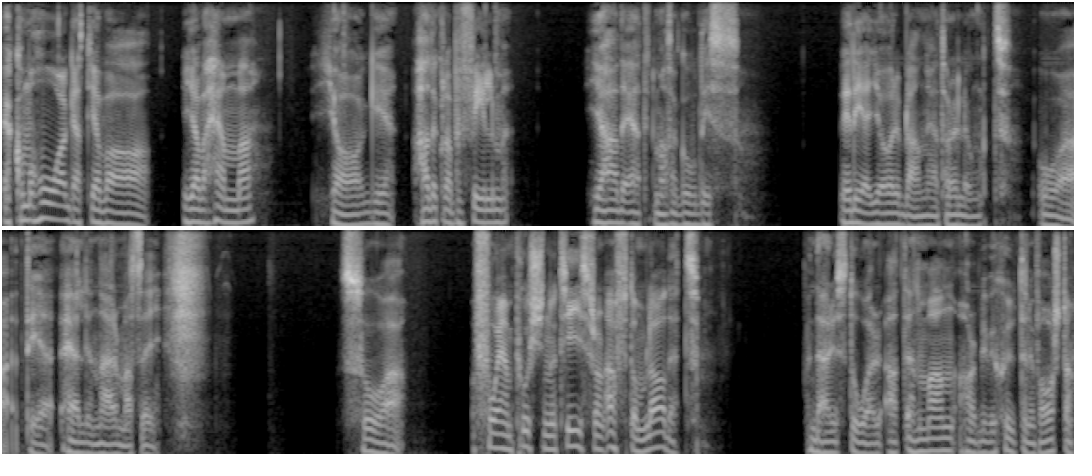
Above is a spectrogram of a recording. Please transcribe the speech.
Jag kommer ihåg att jag var, jag var hemma. Jag hade kollat på film. Jag hade ätit massa godis. Det är det jag gör ibland när jag tar det lugnt och det helgen närmar sig. Så får jag en pushnotis från Aftonbladet där det står att en man har blivit skjuten i Farsta.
